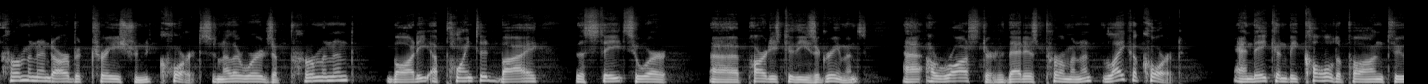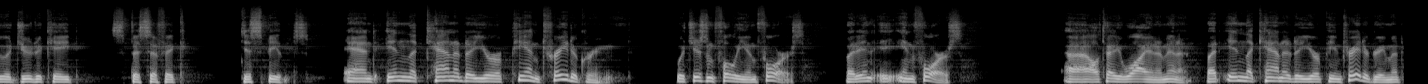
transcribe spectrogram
permanent arbitration courts. In other words, a permanent body appointed by the states who are uh, parties to these agreements, uh, a roster that is permanent, like a court, and they can be called upon to adjudicate specific disputes. And in the Canada European Trade Agreement, which isn't fully in force, but in, in force. Uh, I'll tell you why in a minute. But in the Canada European Trade Agreement,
